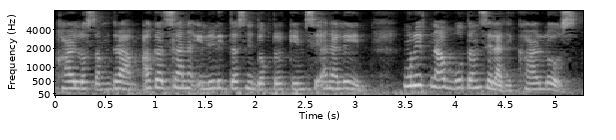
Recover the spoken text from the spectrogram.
Carlos ang drum, agad sanang ililigtas ni Dr. Kim si Annalyn. Ngunit naabutan sila ni Carlos.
